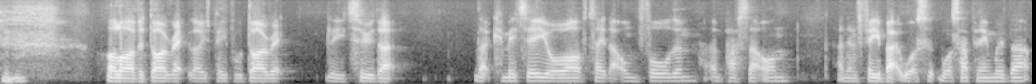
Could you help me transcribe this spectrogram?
mm-hmm. I'll either direct those people directly to that that committee, or I'll take that on for them and pass that on, and then feedback what's what's happening with that.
